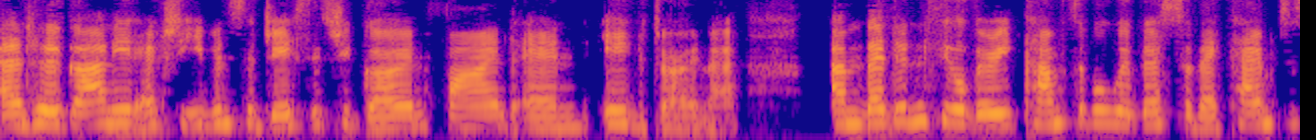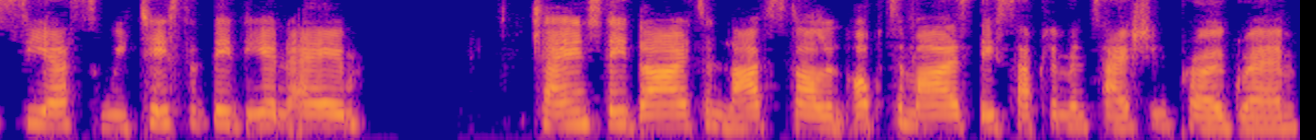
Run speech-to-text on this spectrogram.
And her gynae actually even suggested she go and find an egg donor. Um, they didn't feel very comfortable with this, so they came to see us. We tested their DNA change their diet and lifestyle and optimize their supplementation program,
